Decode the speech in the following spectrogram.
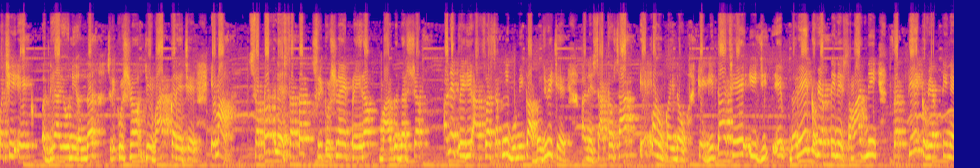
પછી એક અધ્યાયોની અંદર શ્રી કૃષ્ણ જે વાત કરે છે, એમાં સતત ને સતત શ્રી કૃષ્ણએ પ્રેરક, માર્ગદર્શક અને ત્રીજી આશ્વાસકની ભૂમિકા ભજવી છે. અને સાથોસાથ એ પણ હું કહી દઉં કે ગીતા છે એ દરેક વ્યક્તિને, સમાજની પ્રત્યેક વ્યક્તિને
